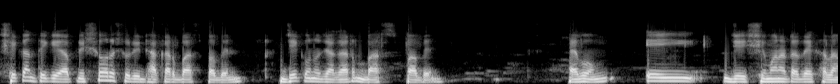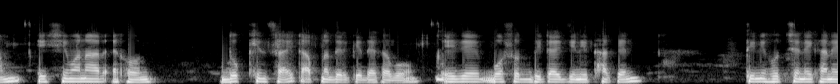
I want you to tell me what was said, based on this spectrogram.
সেখান থেকে আপনি সরাসরি ঢাকার বাস পাবেন যে কোনো জায়গার বাস পাবেন। এবং এই যে সীমানাটা দেখালাম, এই সীমানার এখন দক্ষিণ সাইড আপনাদেরকে দেখাবো। এই যে বসত ভিটায় যিনি থাকেন, তিনি হচ্ছেন এখানে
